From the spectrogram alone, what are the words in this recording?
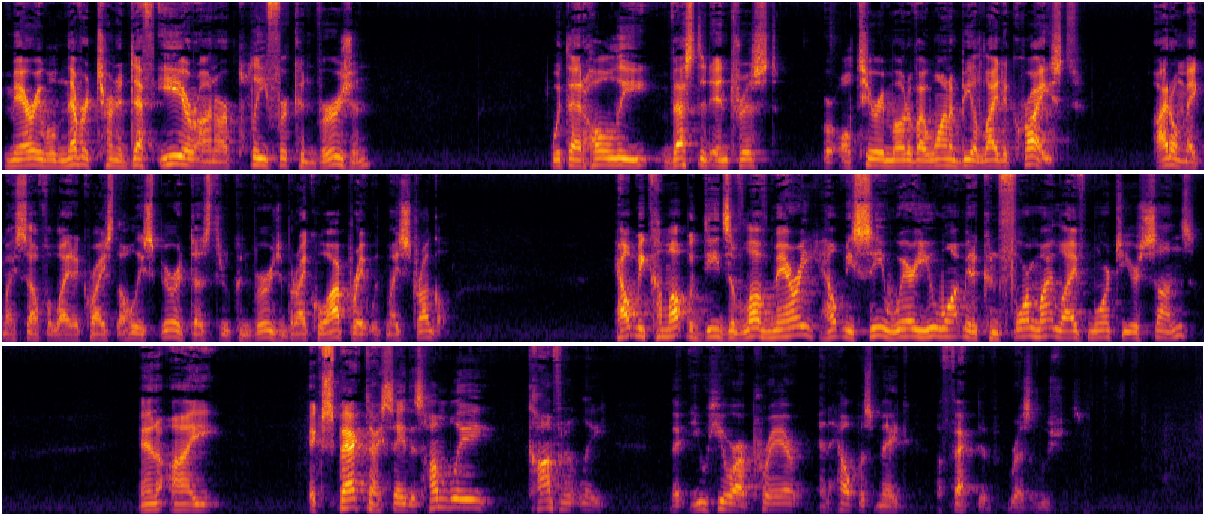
Mary will never turn a deaf ear on our plea for conversion. With that holy vested interest or ulterior motive, I want to be a light of Christ. I don't make myself a light of Christ. The Holy Spirit does through conversion, but I cooperate with my struggle. Help me come up with deeds of love, Mary. Help me see where you want me to conform my life more to your sons. And I expect, I say this humbly, confidently, that you hear our prayer and help us make effective resolutions.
